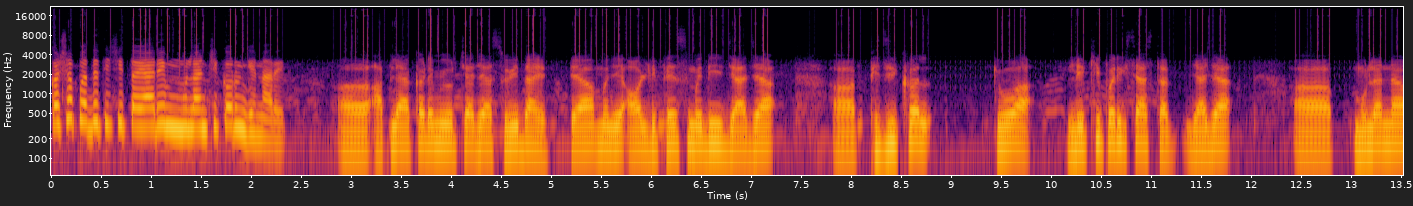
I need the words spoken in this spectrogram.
कशा पद्धतीची तयारी मुलांची करून घेणार आहेत? आपल्या अकॅडमीवरच्या ज्या सुविधा आहेत त्या म्हणजे ऑल डिफेन्समध्ये ज्या ज्या फिजिकल किंवा लेखी परीक्षा असतात. ज्या ज्या मुलांना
